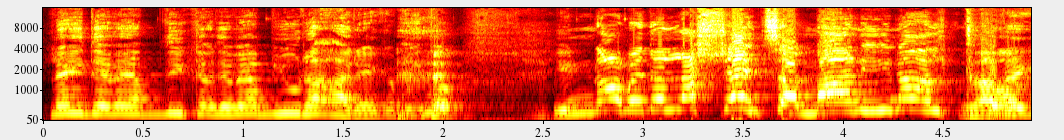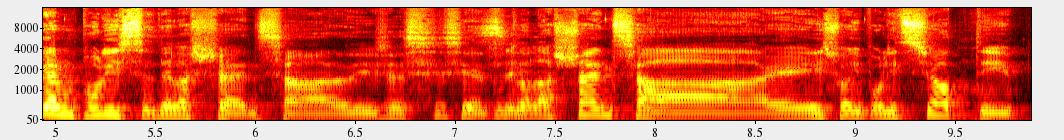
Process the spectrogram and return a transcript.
lei deve, abdica- deve abbiurare, capito? in nome della scienza mani in alto La vegan police della scienza, dice, sì, sì, è tutta Sì. la scienza e i suoi poliziotti.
